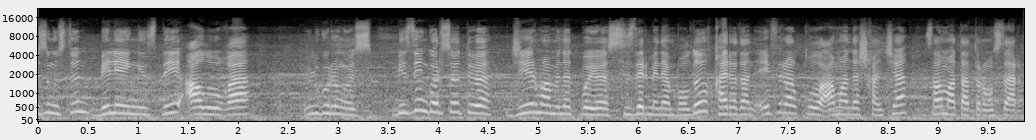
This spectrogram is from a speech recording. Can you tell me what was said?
өзүңүздүн белегиңизди алууга үлгүрүңүз. Биздин көрсөтүү жыйырма мүнөт бою сиздер менен болду. Кайрадан эфир аркылуу амандашканча саламатта туруңуздар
